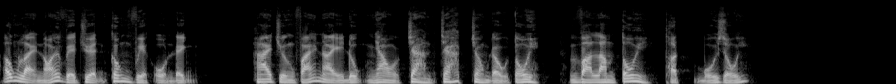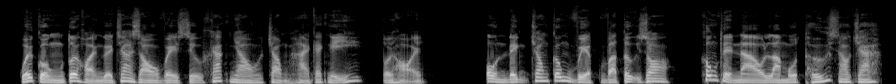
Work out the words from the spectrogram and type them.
ông lại nói về chuyện công việc ổn định. Hai trường phái này đụng nhau tràn chát trong đầu tôi và làm tôi thật bối rối. Cuối cùng tôi hỏi người cha giàu về sự khác nhau trong hai cách nghĩ. Tôi hỏi, ổn định trong công việc và tự do không thể nào là một thứ sao cha?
